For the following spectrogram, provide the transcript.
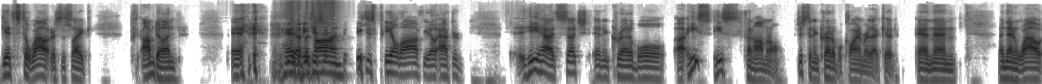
gets to Wout. It's just like I'm done. And you Hand know, the he just- baton. he just peeled off, you know, after he had such an incredible uh he's he's phenomenal. Just an incredible climber that kid. And then and then Wout,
